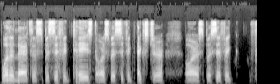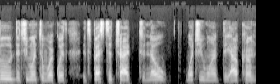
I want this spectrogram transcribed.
Whether that's a specific taste or a specific texture or a specific food that you want to work with, it's best to try to know what you want the outcome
